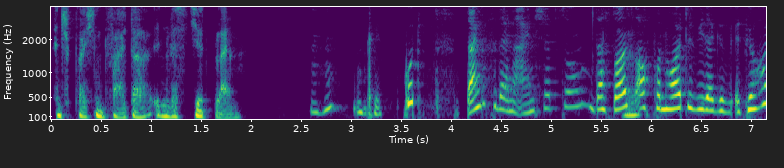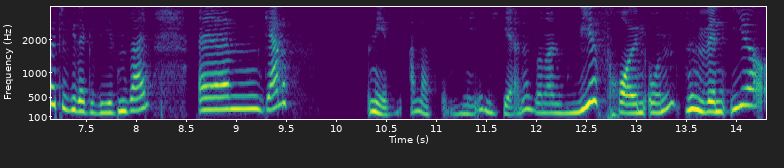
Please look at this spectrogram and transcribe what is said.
entsprechend weiter investiert bleiben. Mhm, okay, gut. Danke für deine Einschätzung. Das soll es ja. auch von heute wieder für heute wieder gewesen sein. Ähm, gerne, nee, andersrum, nee, nicht gerne, sondern wir freuen uns, wenn ihr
